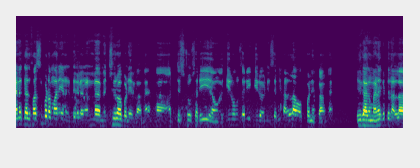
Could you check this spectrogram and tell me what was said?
எனக்கு அது ஃபர்ஸ்ட் படம் மாதிரி எனக்கு தெரியல. நல்லா மெச்சூரா பண்ணியிருக்காங்க ஆர்டிஸ்டும் சரி அவங்க ஹீரோவும் சரி ஹீரோயினும் சரி நல்லா ஒர்க் பண்ணியிருக்காங்க இதுக்காக மெனக்கிட்டு நல்லா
